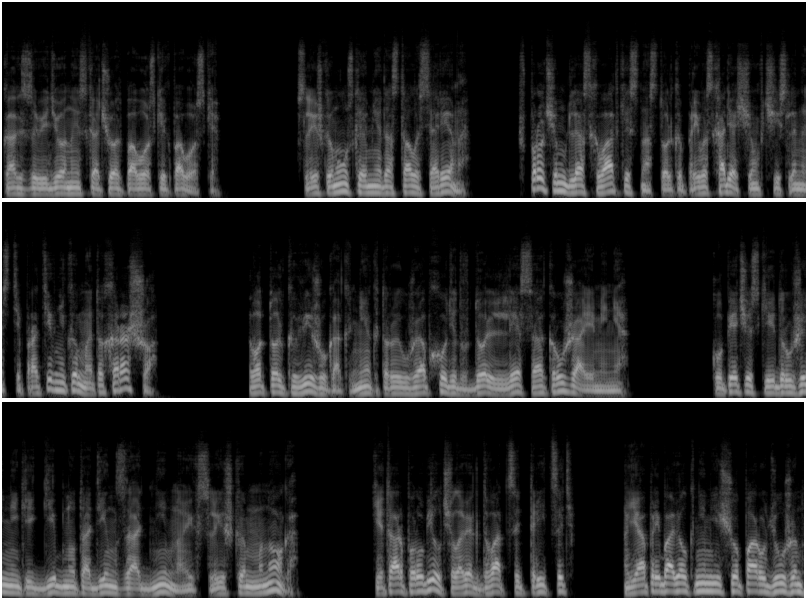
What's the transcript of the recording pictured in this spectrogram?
Как заведенный скачу от повозки к повозке. Слишком узкая мне досталась арена. Впрочем, для схватки с настолько превосходящим в численности противником это хорошо. Вот только вижу, как некоторые уже обходят вдоль леса, окружая меня. Купеческие дружинники гибнут один за одним, но их слишком много. Китар порубил человек 20-30, я прибавил к ним еще пару дюжин.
